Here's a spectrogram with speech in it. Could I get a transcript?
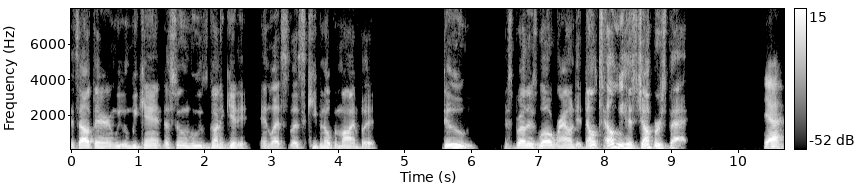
It's out there and we we can't assume who's going to get it and let's let's keep an open mind but dude, this brother's well rounded. Don't tell me his jumper's back. Yeah,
